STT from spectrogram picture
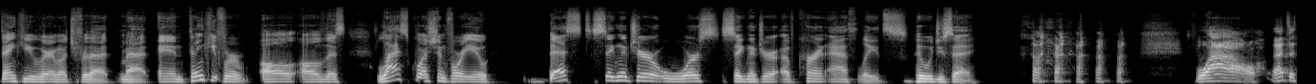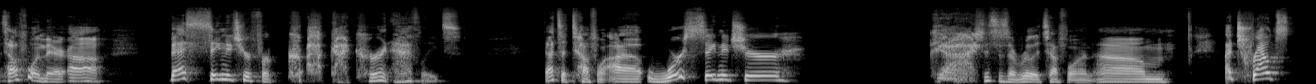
thank you very much for that, Matt. And thank you for all, all of this. Last question for you. Best signature, worst signature of current athletes. Who would you say? wow. That's a tough one there. Uh, Best signature for God current athletes. That's a tough one. Uh, worst signature. Gosh, this is a really tough one. Um, a Trout's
